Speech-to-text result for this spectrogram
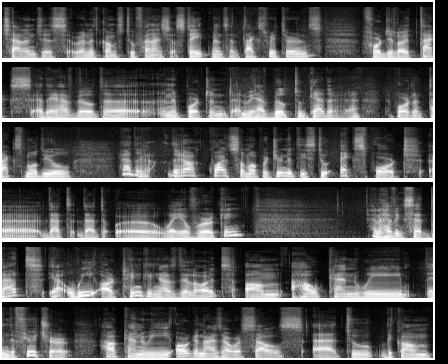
challenges when it comes to financial statements and tax returns. For Deloitte Tax, they have built an important, and we have built together, an important tax module yeah, there, there are quite some opportunities to export uh, that, that uh, way of working. And having said that, yeah, we are thinking as Deloitte on how can we, in the future, how can we organize ourselves uh, to become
